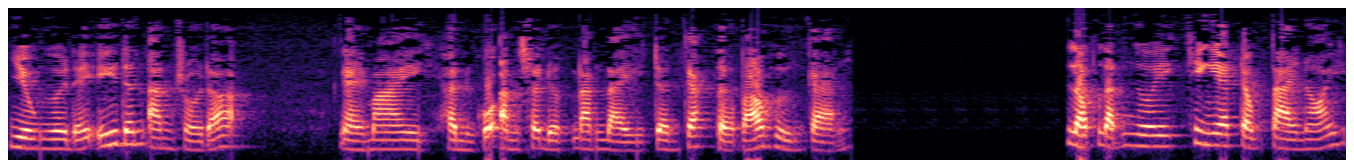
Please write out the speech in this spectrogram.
Nhiều người để ý đến anh rồi đó. Ngày mai, hình của anh sẽ được đăng đầy trên các tờ báo hương cảng. Lộc lạnh người khi nghe trọng tài nói,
